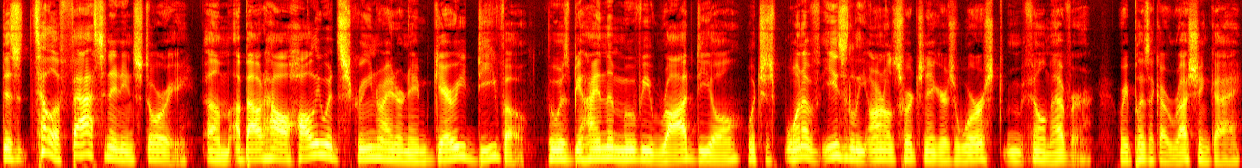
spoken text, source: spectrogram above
this tell a fascinating story um, about how a Hollywood screenwriter named Gary DeVore, who was behind the movie Raw Deal, which is one of easily Arnold Schwarzenegger's worst film ever, where he plays like a Russian guy,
